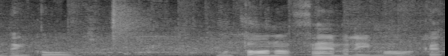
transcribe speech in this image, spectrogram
something called Montana Family Market.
